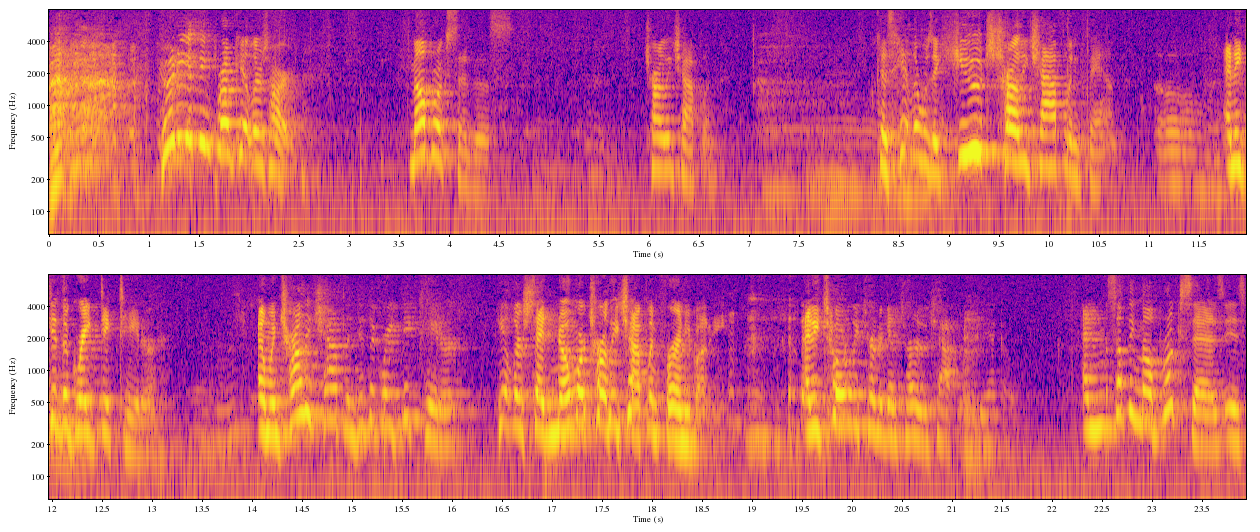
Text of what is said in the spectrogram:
Who do you think broke Hitler's heart? Mel Brooks said this. Charlie Chaplin. Because Hitler was a huge Charlie Chaplin fan. And he did The Great Dictator. And when Charlie Chaplin did The Great Dictator, Hitler said, no more Charlie Chaplin for anybody. And he totally turned against Charlie Chaplin. And something Mel Brooks says is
